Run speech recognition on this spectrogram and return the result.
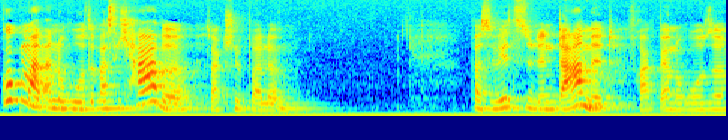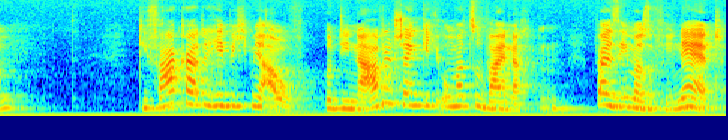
Guck mal, Anne-Rose, was ich habe, sagt Schnüpperle. Was willst du denn damit? fragt Anne-Rose. Die Fahrkarte hebe ich mir auf und die Nadel schenke ich Oma zu Weihnachten, weil sie immer so viel näht.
